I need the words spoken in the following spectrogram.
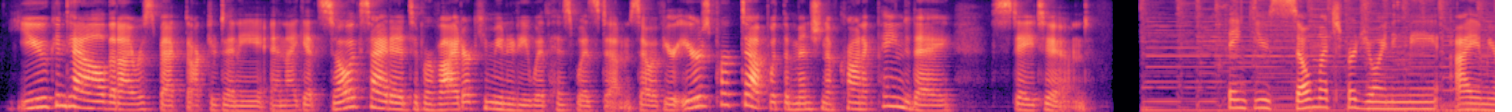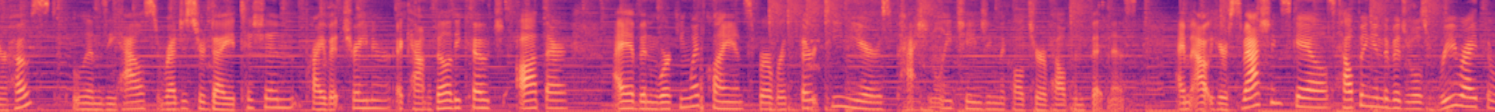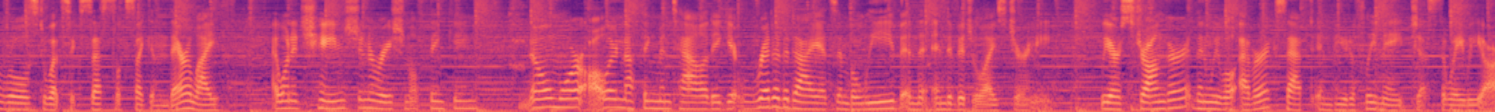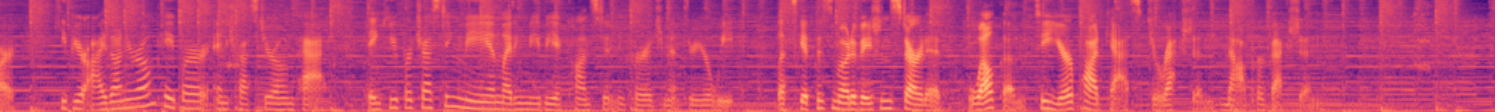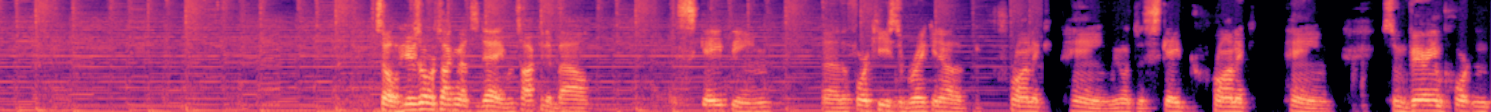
You can tell that I respect Dr. Denny and I get so excited to provide our community with his wisdom. So if your ears perked up with the mention of chronic pain today, stay tuned. Thank you so much for joining me. I am your host, Lindsay House, registered dietitian, private trainer, accountability coach, author. I have been working with clients for over 13 years, passionately changing the culture of health and fitness. I'm out here smashing scales, helping individuals rewrite the rules to what success looks like in their life. I want to change generational thinking. No more all or nothing mentality. Get rid of the diets and believe in the individualized journey. We are stronger than we will ever accept and beautifully made just the way we are. Keep your eyes on your own paper and trust your own path. Thank you for trusting me and letting me be a constant encouragement through your week. Let's get this motivation started. Welcome to your podcast, Direction, Not Perfection. So, here's what we're talking about today. We're talking about escaping uh, the four keys to breaking out of chronic pain. We want to escape chronic pain. Some very important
